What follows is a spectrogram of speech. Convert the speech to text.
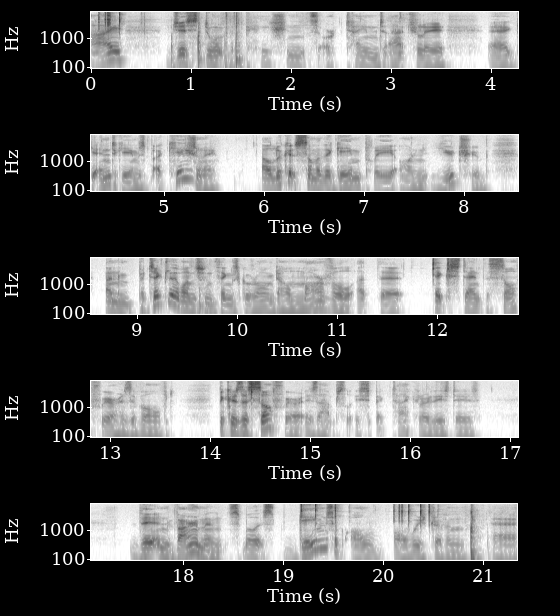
I just don't have the patience or time to actually uh, get into games, but occasionally I'll look at some of the gameplay on YouTube, and particularly ones when things go wrong, I'll marvel at the extent the software has evolved, because the software is absolutely spectacular these days. The environments, well, it's games have all, always driven uh,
